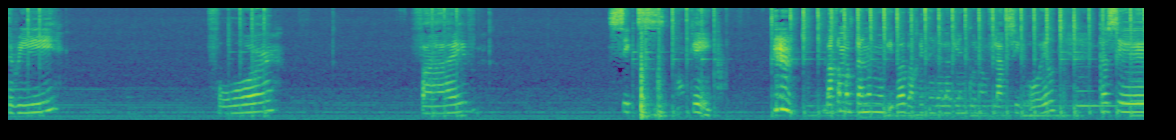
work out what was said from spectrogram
3 4 5 6 okay baka magtanong yung iba bakit nilalagyan ko ng flaxseed oil? Kasi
